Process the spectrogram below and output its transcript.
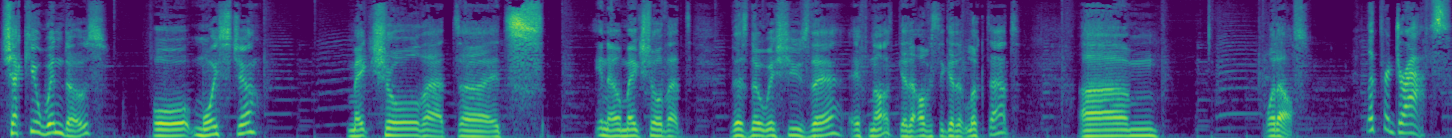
check your windows for moisture. Make sure that uh, it's, you know, make sure that there's no issues there. If not, get it, obviously get it looked at. Um, what else? Look for drafts.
